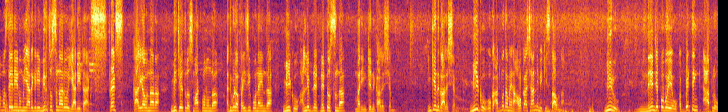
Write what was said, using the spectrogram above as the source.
నమస్తే నేను మీ యాదగిరి మీరు చూస్తున్నారు యాది ట్యాక్స్ ఫ్రెండ్స్ ఖాళీగా ఉన్నారా? మీ చేతిలో స్మార్ట్ ఫోన్ ఉందా? అది కూడా ఫైవ్ జీ ఫోన్ అయిందా? మీకు అన్లిమిటెడ్ నెట్ వస్తుందా? మరి ఇంకెందుకు ఆలస్యం? ఇంకెందుకు ఆలస్యం? మీకు ఒక అద్భుతమైన అవకాశాన్ని మీకు ఇస్తా ఉన్నాను మీరు నేను చెప్పబోయే ఒక బెట్టింగ్ యాప్లో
